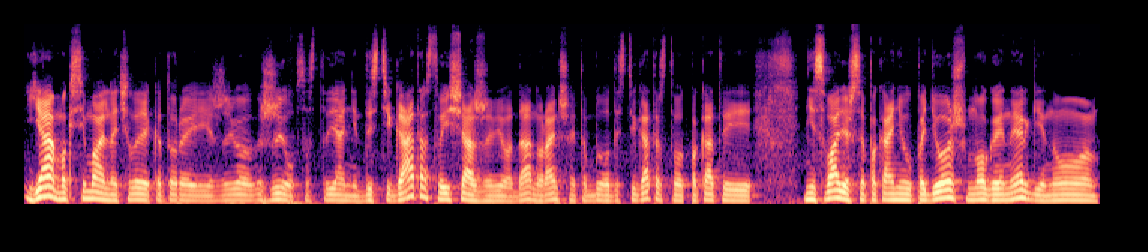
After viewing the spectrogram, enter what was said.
Я максимально человек, который живет, жил в состоянии достигаторства и сейчас живет, да, но раньше это было достигаторство, вот пока ты не свалишься, пока не упадешь, много энергии, но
